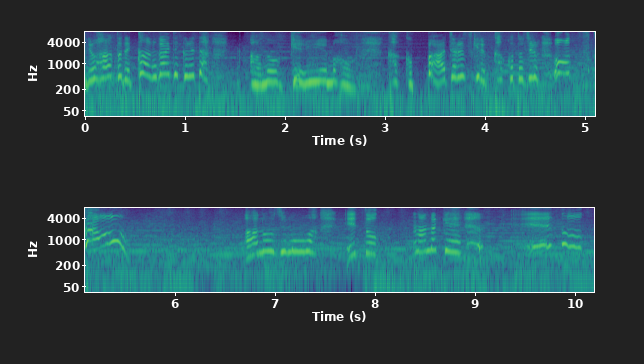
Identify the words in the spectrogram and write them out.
イルハートで考えてくれた。あの幻影魔法かっこバーチャルスキルかっこ閉じる。を使おう。あの呪文はえっとなんだっけ。えっと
